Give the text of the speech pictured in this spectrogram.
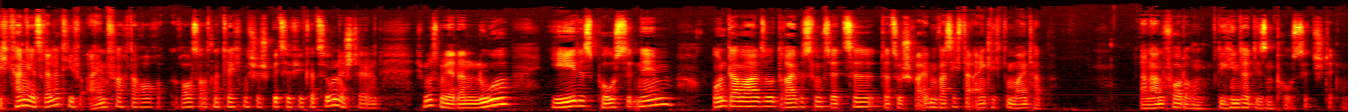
ich kann jetzt relativ einfach daraus auch eine technische Spezifikation erstellen. Ich muss mir dann nur jedes Post-it nehmen und da mal so drei bis fünf Sätze dazu schreiben, was ich da eigentlich gemeint habe. An Anforderungen, die hinter diesen Post-it stecken.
